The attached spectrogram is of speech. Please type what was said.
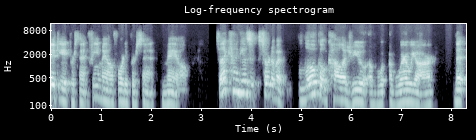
58% female, 40% male. So that kind of gives sort of a local college view of, of where we are that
